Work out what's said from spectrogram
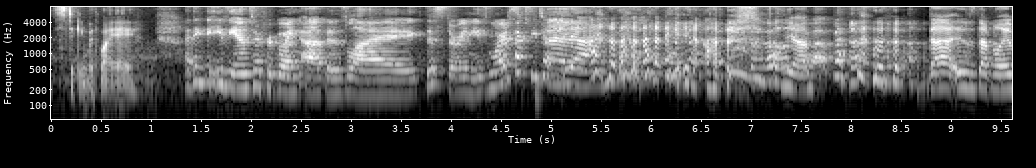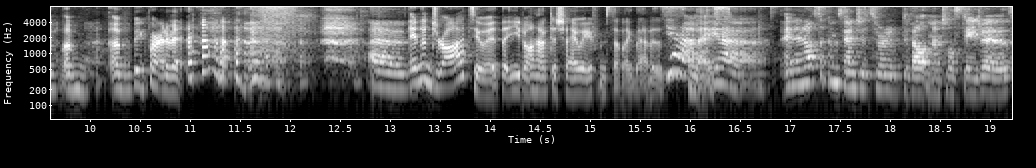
sticking with YA? I think the easy answer for going up is like this story needs more sexy time. yeah. So Yeah. that is definitely a, a big part of it. Um, and a draw to it that you don't have to shy away from stuff like that is yeah, nice. yeah. And it also comes down to sort of developmental stages.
